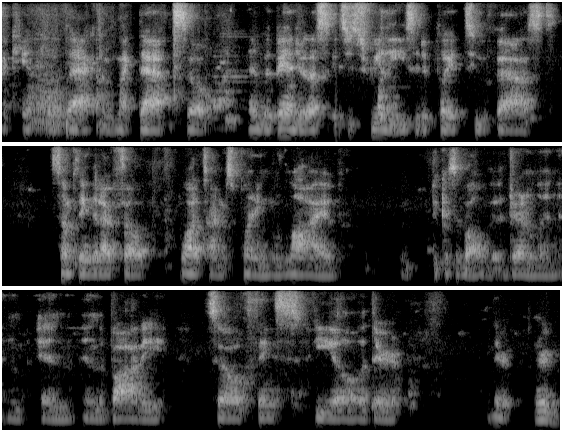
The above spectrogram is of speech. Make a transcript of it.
I can't hold back. I'm like that. So and with banjo, that's it's just really easy to play too fast. Something that I felt a lot of times playing live because of all the adrenaline in in, in the body. So things feel that they're they're they're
